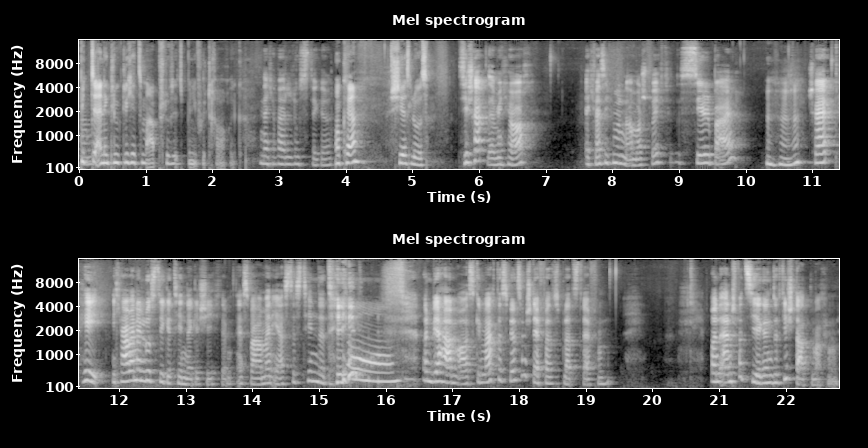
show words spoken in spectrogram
Bitte eine glückliche zum Abschluss, jetzt bin ich voll traurig. Nein, ich habe eine lustige. Okay, schieß los. Sie schreibt nämlich auch, ich weiß nicht, wie man den Namen ausspricht, Silbal. Schreibt, hey, ich habe eine lustige Tinder-Geschichte. Es war mein erstes Tinder-Date. Oh. Und wir haben ausgemacht, dass wir uns am Stephansplatz treffen und einen Spaziergang durch die Stadt machen.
